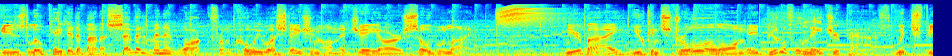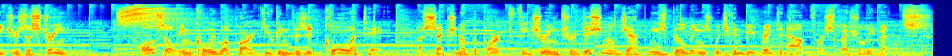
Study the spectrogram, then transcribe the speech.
is located about a seven-minute walk from Koiwa Station on the JR Sobu line. Nearby, you can stroll along a beautiful nature path which features a stream. Also, in Koiwa Park, you can visit Kowate, a section of the park featuring traditional Japanese buildings which can be rented out for special events.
